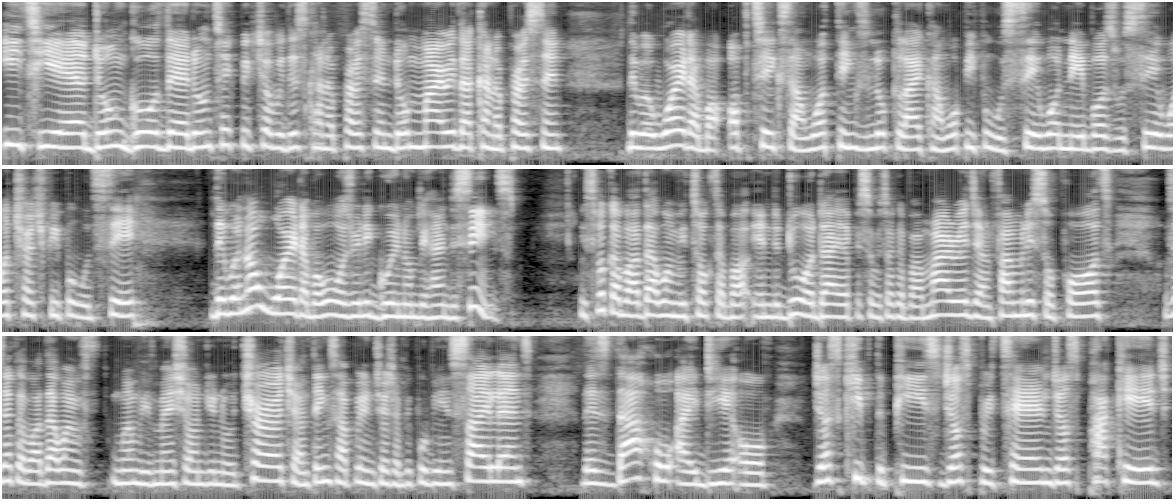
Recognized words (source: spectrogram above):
eat here, don't go there, don't take picture with this kind of person, don't marry that kind of person. They were worried about optics and what things look like and what people would say, what neighbors would say, what church people would say they were not worried about what was really going on behind the scenes. We spoke about that when we talked about in the do or die episode. We talked about marriage and family support. We talked about that when we've, when we've mentioned you know church and things happening in church and people being silent. There's that whole idea of just keep the peace, just pretend, just package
